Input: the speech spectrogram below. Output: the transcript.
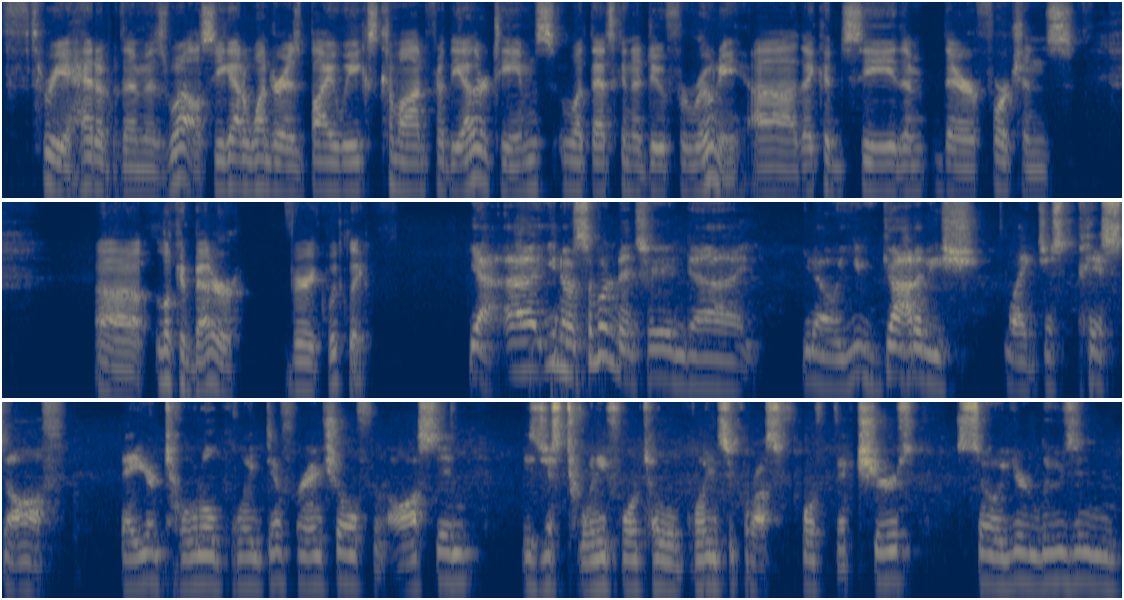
three ahead of them as well. So you got to wonder as bye weeks come on for the other teams, what that's going to do for RUNY. Uh, they could see them their fortunes uh, looking better very quickly. Yeah, uh, you know, someone mentioned, uh, you know, you've got to be sh- like just pissed off that your total point differential for Austin is just 24 total points across four fixtures. So you're losing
